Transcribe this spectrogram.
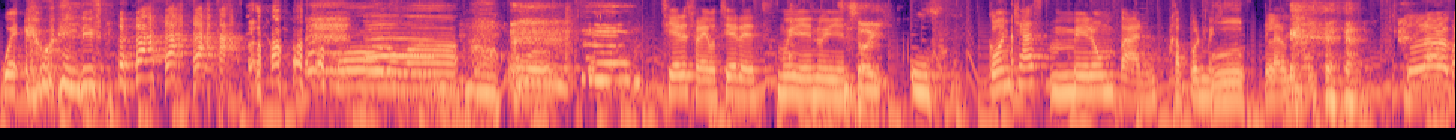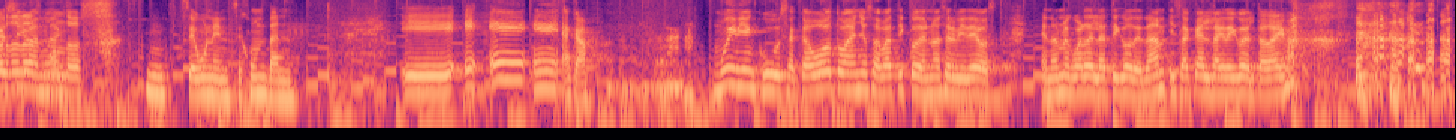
Güey, Wendy. Si eres Freud, si eres. Muy bien, muy bien. Sí soy. Uf. Conchas Merón Pan, Japón, México. Uf. Claro que sí. Claro que sí, banda. mundos. Mm, Se unen, se juntan. Eh, eh, eh, eh, acá. Muy bien, Q. Se acabó tu año sabático de no hacer videos. Enorme guarda el látigo de Dam y saca el látigo del Tadaima.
